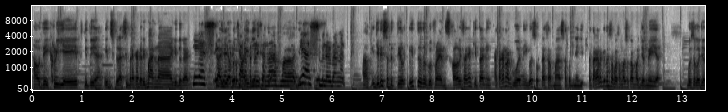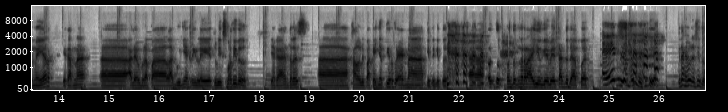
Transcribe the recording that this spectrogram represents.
how they create gitu ya, inspirasi mereka dari mana gitu kan? Yes, Gaya exactly. cara penulisan lagu. Apa, gitu, yes, gitu. benar banget. Oke, jadi sedetil itu tuh good friends. Kalau misalnya kita nih, katakanlah gue nih, gue suka sama satu penyanyi. Katakanlah kita sama-sama suka sama John Mayer. Gue suka John Mayer ya karena uh, ada beberapa lagunya yang relate, lebih seperti itu, ya kan? Terus uh, kalau dipakai nyetir tuh enak gitu-gitu. uh, untuk untuk ngerayu gebetan tuh dapet. Eh, ya. Kita ngambil dari situ.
